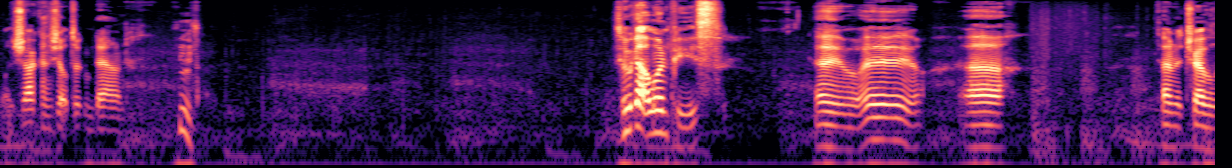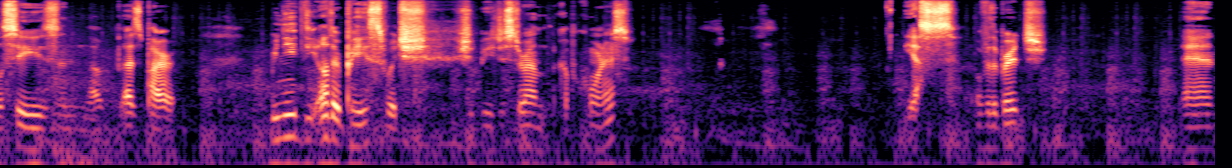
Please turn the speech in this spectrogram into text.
one shotgun shell took them down. Hmm. So we got one piece. Uh, time to travel the seas and uh, as a pirate. We need the other piece, which should be just around a couple corners. Yes over the bridge. And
